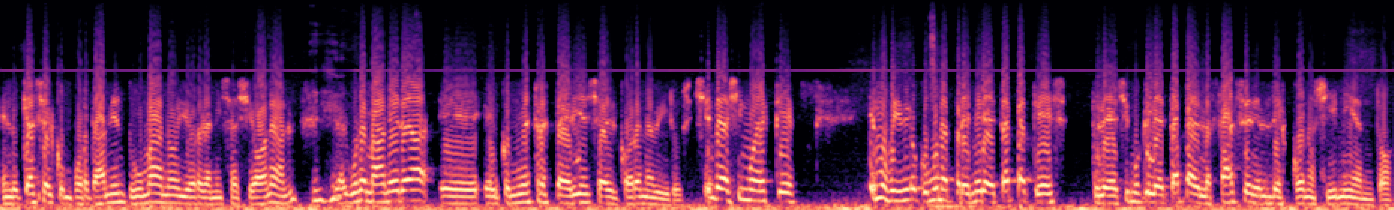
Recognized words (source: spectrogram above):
en lo que hace el comportamiento humano y organizacional, de alguna manera eh, eh, con nuestra experiencia del coronavirus. Siempre decimos es que hemos vivido como una primera etapa que es que le decimos que es la etapa de la fase del desconocimiento,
